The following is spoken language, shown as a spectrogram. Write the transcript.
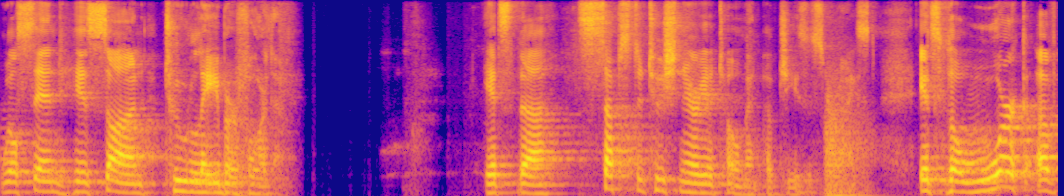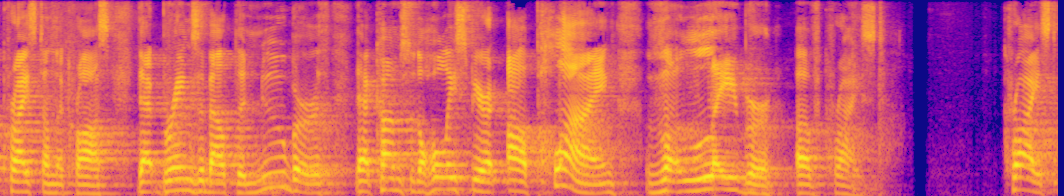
will send his son to labor for them. It's the substitutionary atonement of Jesus Christ. It's the work of Christ on the cross that brings about the new birth that comes through the Holy Spirit applying the labor of Christ. Christ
